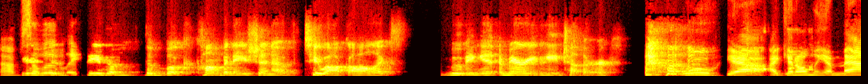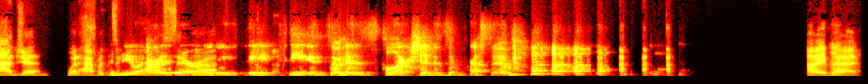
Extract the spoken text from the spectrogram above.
You Absolutely. see the the book combination of two alcoholics moving it marrying each other. Ooh, yeah i can only imagine what happens in he your house sarah he was 18, so his collection is impressive. I bet.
